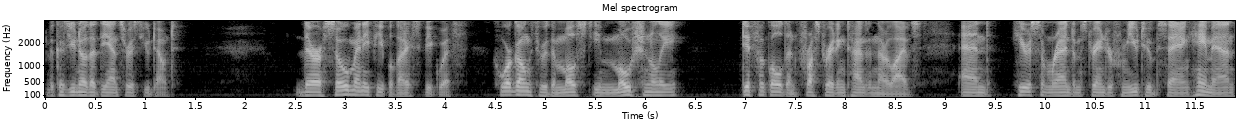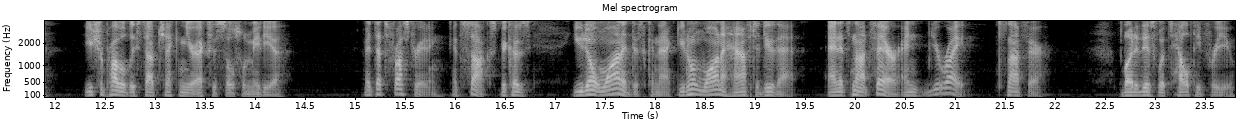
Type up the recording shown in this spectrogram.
Because you know that the answer is you don't. There are so many people that I speak with who are going through the most emotionally difficult and frustrating times in their lives. And here's some random stranger from YouTube saying, hey man, you should probably stop checking your ex's social media. Right? That's frustrating. It sucks because you don't want to disconnect. You don't want to have to do that. And it's not fair. And you're right. It's not fair. But it is what's healthy for you.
